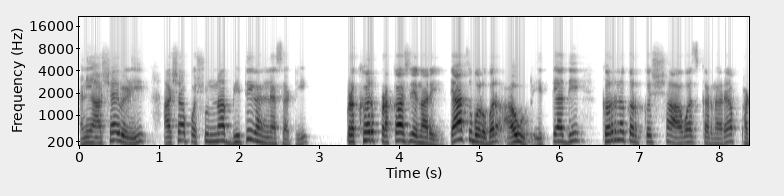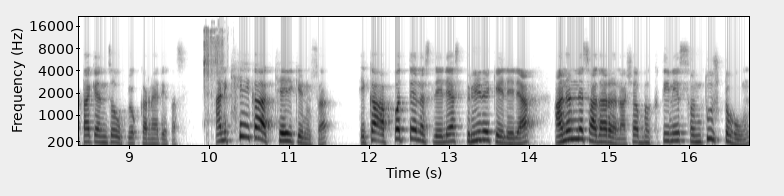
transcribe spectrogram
आणि अशा वेळी अशा पशूंना भीती घालण्यासाठी प्रखर प्रकाश देणारे त्याचबरोबर आऊट इत्यादी कर्णकर्कश आवाज करणाऱ्या फटाक्यांचा उपयोग करण्यात येत असे. आणखी एका आख्यायिकेनुसार एका अपत्य नसलेल्या स्त्रीने केलेल्या अनन्यसाधारण अशा भक्तीने संतुष्ट होऊन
